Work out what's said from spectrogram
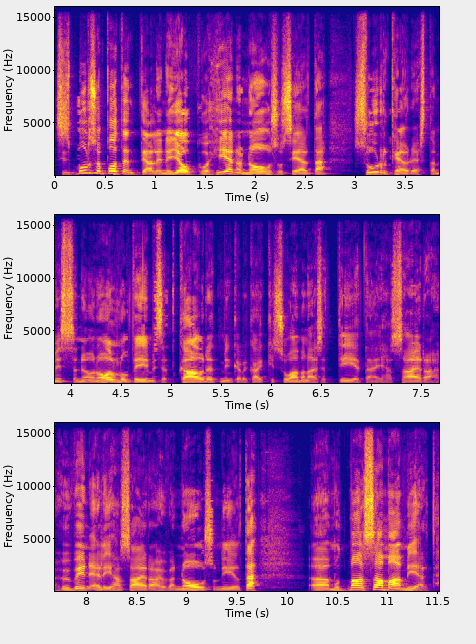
siis Bulls on potentiaalinen joukkue, hieno nousu sieltä surkeudesta, missä ne on ollut viimeiset kaudet, minkä me kaikki suomalaiset tiedetään ihan sairaan hyvin, eli ihan sairaan hyvä nousu niiltä. Mutta mä oon samaa mieltä.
